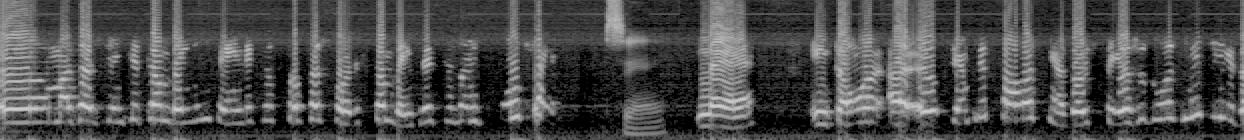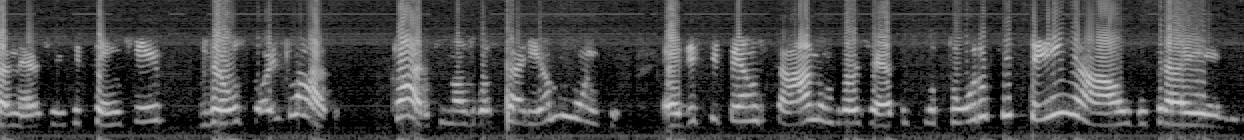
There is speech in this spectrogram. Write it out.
Uh, mas a gente também entende que os professores também precisam de conselho. Sim. Né? Então, eu sempre falo assim, a dois pesos, duas medidas, né? A gente tem que ver os dois lados. Claro que nós gostaríamos muito é de se pensar num projeto futuro que tenha algo para eles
